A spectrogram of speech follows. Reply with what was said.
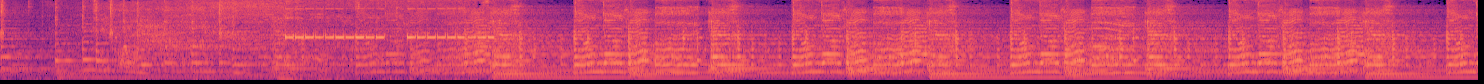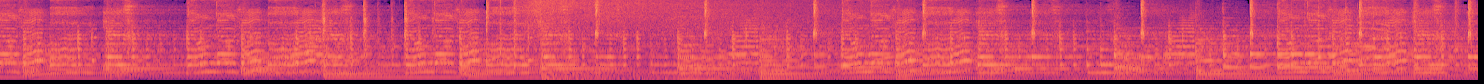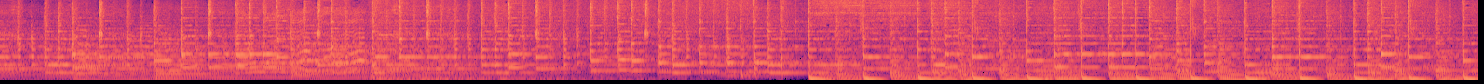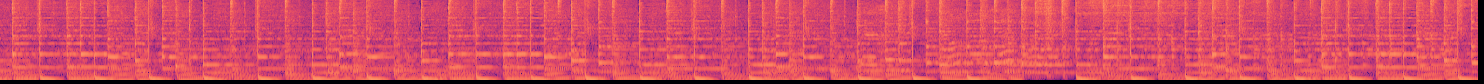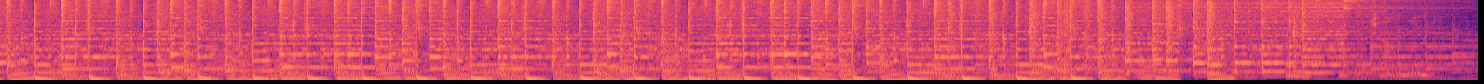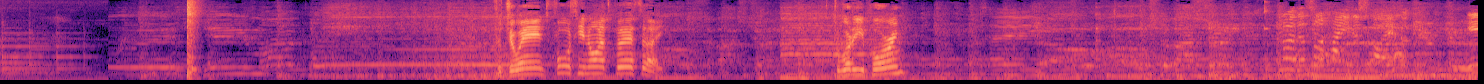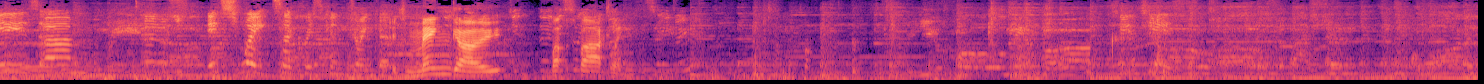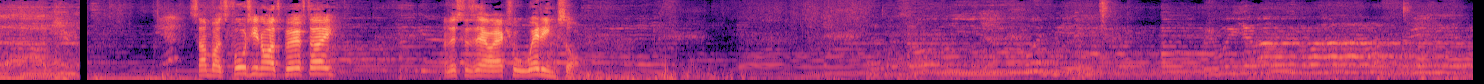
Joanne's 49th birthday. So what are you pouring? No, that's not how you display it. It is, um, it's sweet so Chris can drink it. It's mango but sparkling. Cheers. Cheers. Somebody's 49th birthday, and this is our actual wedding song.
